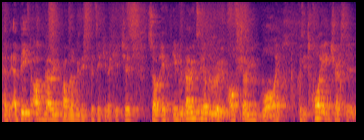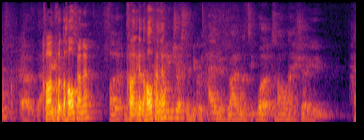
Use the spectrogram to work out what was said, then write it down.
a, a big ongoing problem with this particular kitchen. So if, if we go into the other room, I'll show you why, because it's quite interesting. Um, Can't cut the hole, can you? Can't get the hole, can Quite interesting because Howden's are adamant it works, and I'll now show you how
